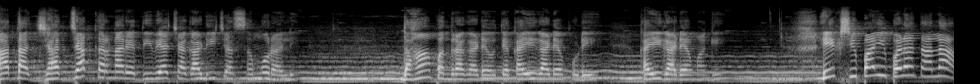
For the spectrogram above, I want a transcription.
आता झाकझाक करणाऱ्या दिव्याच्या गाडीच्या समोर आले. दहा पंधरा गाड्या होत्या काही गाड्या पुढे काही गाड्या मागे. एक शिपाई पळत आला.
